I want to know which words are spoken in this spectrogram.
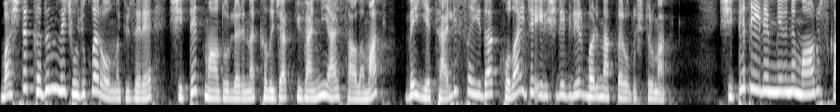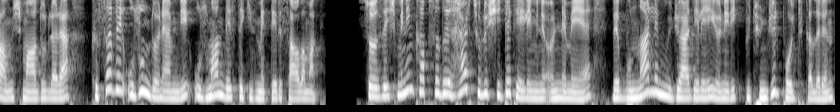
başta kadın ve çocuklar olmak üzere şiddet mağdurlarına kalacak güvenli yer sağlamak ve yeterli sayıda kolayca erişilebilir barınaklar oluşturmak. Şiddet eylemlerine maruz kalmış mağdurlara kısa ve uzun dönemli uzman destek hizmetleri sağlamak. Sözleşmenin kapsadığı her türlü şiddet eylemini önlemeye ve bunlarla mücadeleye yönelik bütüncül politikaların,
